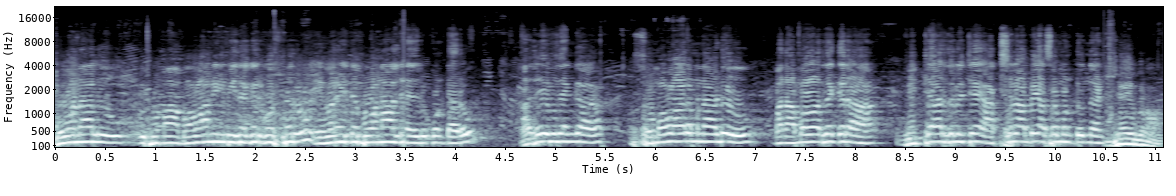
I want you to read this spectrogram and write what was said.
బోనాలు ఇప్పుడు మా భవానీ మీ దగ్గరకు వస్తారు. ఎవరైతే బోనాలు ఎదుర్కొంటారు అదేవిధంగా సోమవారం నాడు మన అమ్మవారి దగ్గర విద్యార్థులచే అక్షరాభ్యాసం ఉంటుందండి. జై భవాన్.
